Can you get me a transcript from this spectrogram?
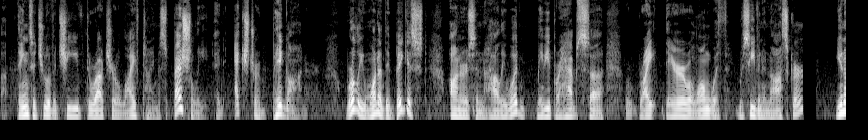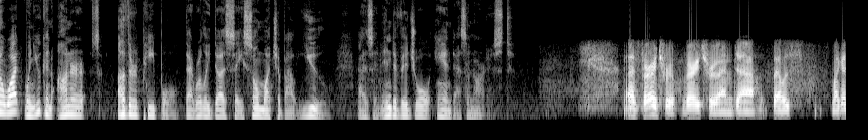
uh, things that you have achieved throughout your lifetime, especially an extra big honor, really one of the biggest honors in Hollywood, maybe perhaps uh, right there along with receiving an Oscar you know what? When you can honor other people, that really does say so much about you as an individual and as an artist. That's very true, very true. And uh, that was, like I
